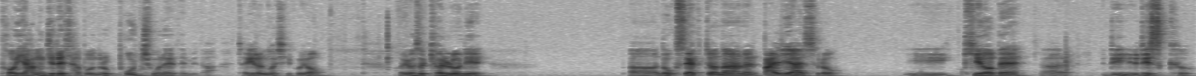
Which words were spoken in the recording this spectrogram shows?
더 양질의 자본으로 보충을 해야 됩니다. 자, 이런 것이고요. 어, 여기서 결론이 어, 녹색 전환을 빨리 할수록 이 기업의 아, 리, 리스크,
